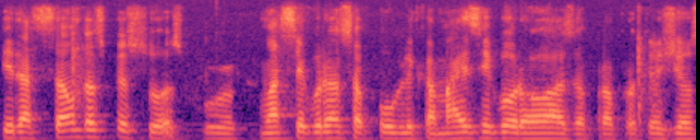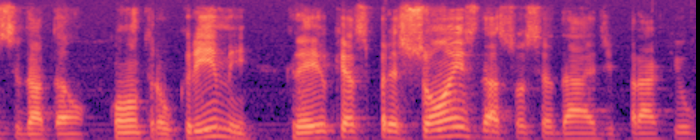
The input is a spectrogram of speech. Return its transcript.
aspiração das pessoas por uma segurança pública mais rigorosa para proteger o cidadão contra o crime, creio que as pressões da sociedade para que o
